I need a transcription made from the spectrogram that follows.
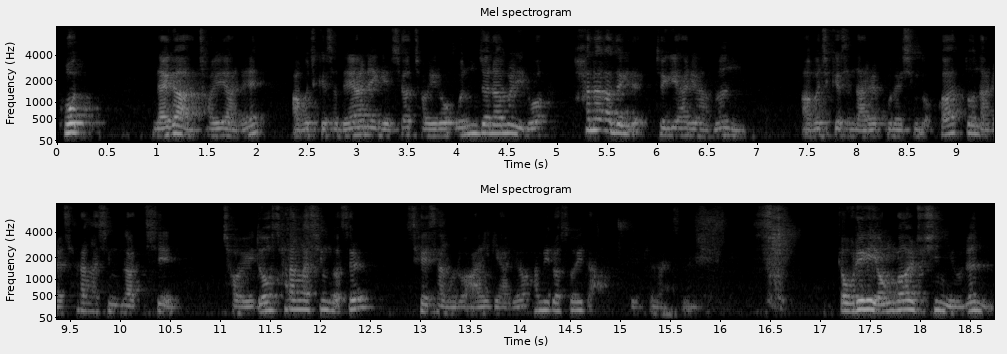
곧 내가 저희 안에 아버지께서 내 안에 계셔 저희로 온전함을 이루어 하나가 되게, 되게 하려 함은 아버지께서 나를 보내신 것과 또 나를 사랑하신 것 같이 저희도 사랑하신 것을 세상으로 알게 하려 함이로소이다. 이렇게 말씀해 주셨습니다. 그러니까 우리에게 영광을 주신 이유는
